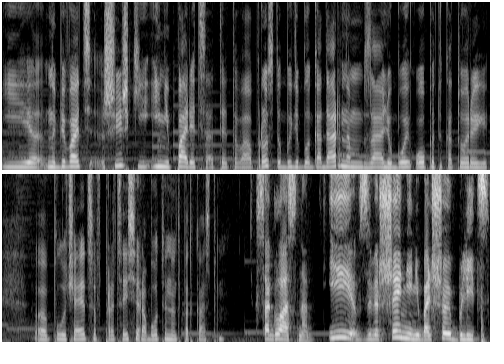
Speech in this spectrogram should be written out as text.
и набивать шишки и не париться от этого, а просто быть благодарным за любой опыт, который э, получается в процессе работы над подкастом. Согласна. И в завершении небольшой блиц.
